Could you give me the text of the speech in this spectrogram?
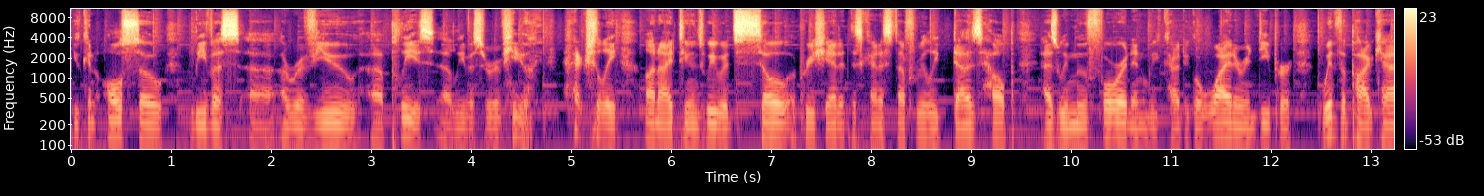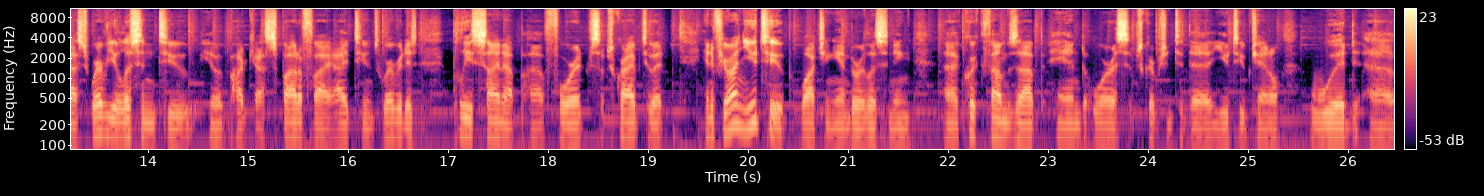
You can also leave us uh, a review. Uh, please uh, leave us a review, actually, on iTunes. We would so appreciate it. This kind of stuff really does help as we move forward, and we try to go wider and deeper with the podcast. Wherever you listen to you know, podcasts, Spotify, iTunes, wherever it is, please sign up uh, for it, subscribe to it. And if you're on YouTube watching and or listening, a quick thumbs up and or a subscription to the YouTube channel would uh,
